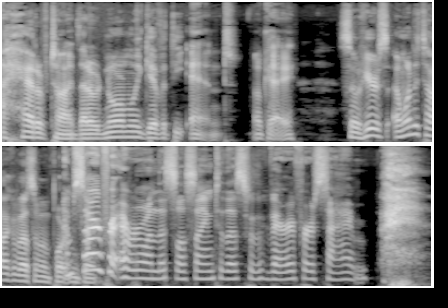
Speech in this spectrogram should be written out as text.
ahead of time that I would normally give at the end. Okay. So here's, I want to talk about some important I'm sorry things. for everyone that's listening to this for the very first time.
